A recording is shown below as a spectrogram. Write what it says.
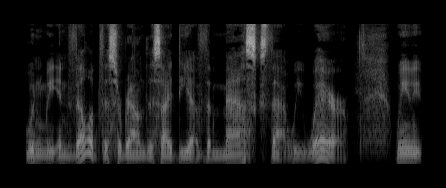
when we envelop this around this idea of the masks that we wear, we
